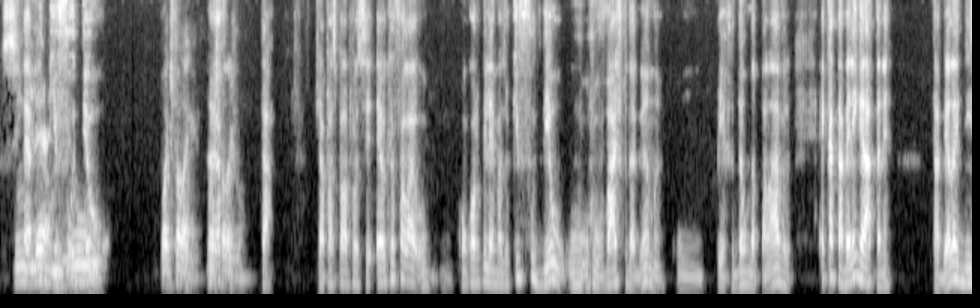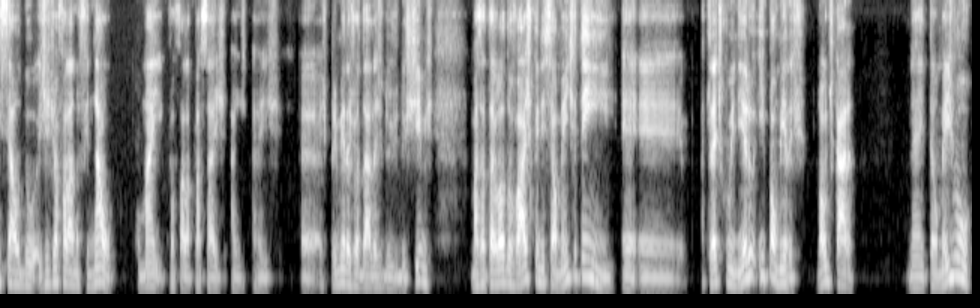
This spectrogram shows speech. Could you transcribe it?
Sim, é, Guilherme. O que fudeu. Eu... Pode falar, Guilherme. Pode é, falar, João. Tá. Já passo a palavra para você. É o que eu falar, eu concordo com o Guilherme, mas o que fudeu o, o, Vasco da Gama, com perdão da palavra, é que a tabela é ingrata, né? Tabela inicial do. A gente vai falar no final, com mais. Vou falar, passar as, as, as é, as primeiras rodadas dos, dos, times, mas a tabela do Vasco inicialmente tem é, é, Atlético Mineiro e Palmeiras, logo de cara. Né? Então, mesmo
